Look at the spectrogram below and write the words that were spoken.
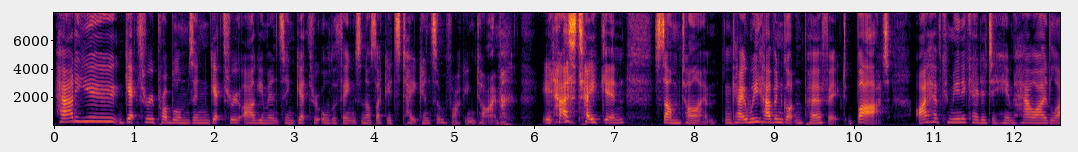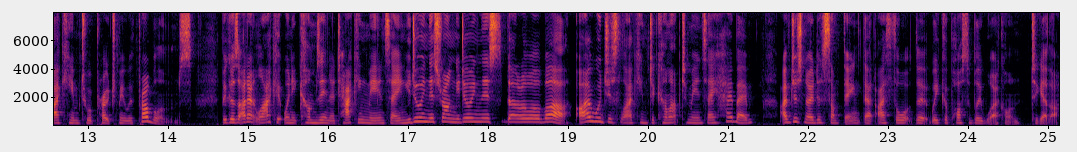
how do you get through problems and get through arguments and get through all the things? And I was like, it's taken some fucking time. it has taken some time. Okay. We haven't gotten perfect, but I have communicated to him how I'd like him to approach me with problems because I don't like it when he comes in attacking me and saying, You're doing this wrong, you're doing this, blah, blah, blah, blah. I would just like him to come up to me and say, Hey, babe, I've just noticed something that I thought that we could possibly work on together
